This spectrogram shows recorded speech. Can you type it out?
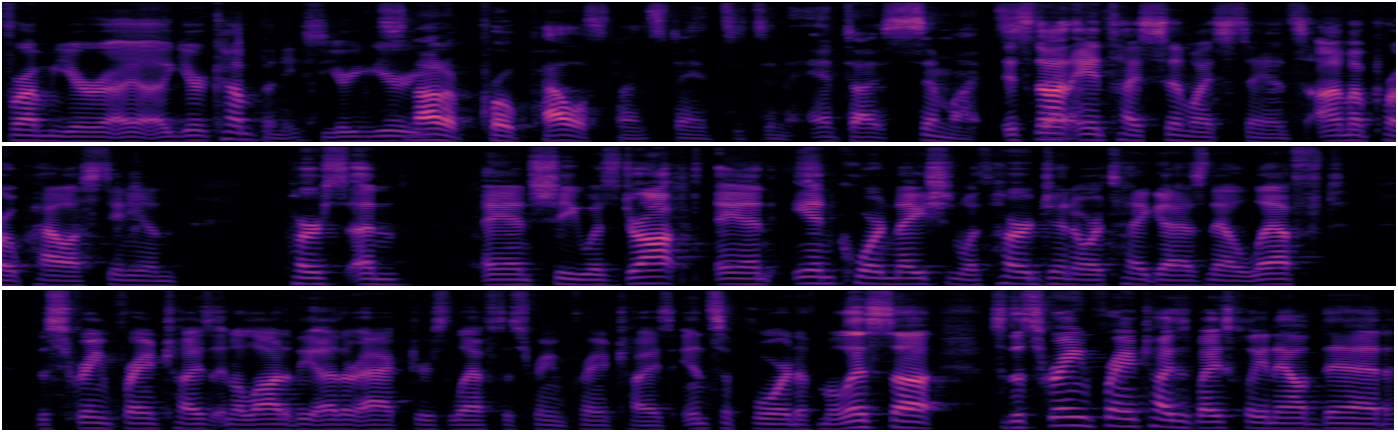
from your uh, your companies, your your it's not a pro-Palestine stance; it's an anti-Semite. it's not anti-Semite stance. I'm a pro-Palestinian person, and she was dropped. And in coordination with her, Jenna Ortega has now left the Scream franchise, and a lot of the other actors left the Scream franchise in support of Melissa. So the Scream franchise is basically now dead.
